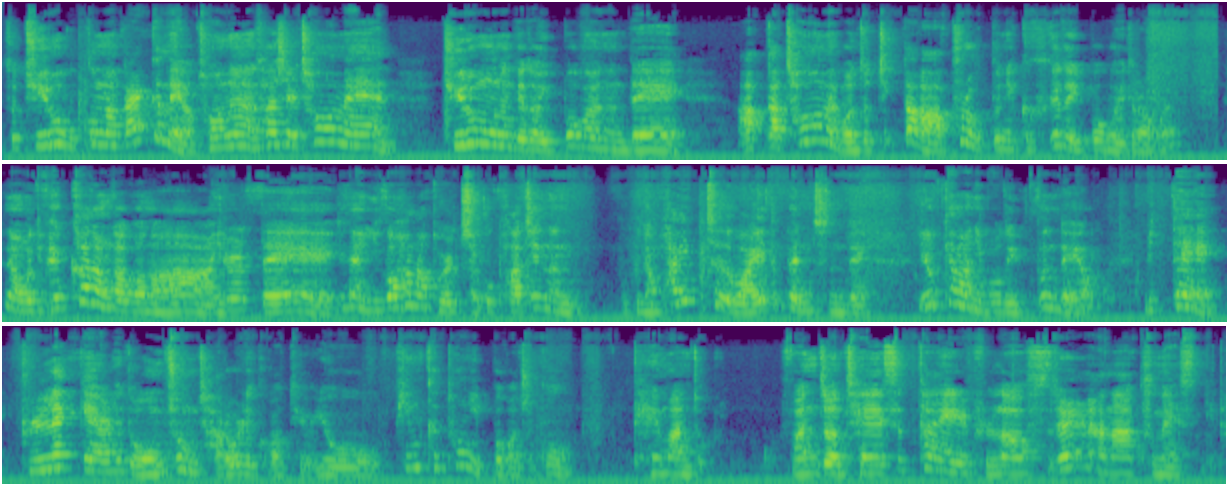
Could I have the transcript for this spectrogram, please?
그래서 뒤로 묶으면 깔끔해요. 저는 사실 처음엔 뒤로 묶는 게 더 이뻐 보였는데 아까 처음에 먼저 찍다가 앞으로 묶으니까 그게 더 이뻐 보이더라고요. 그냥 어디 백화점 가거나 이럴 때 그냥 이거 하나 걸치고 바지는 그냥 화이트 와이드 팬츠인데 이렇게만 입어도 이쁜데요? 밑에 블랙 계열 해도 엄청 잘 어울릴 것 같아요. 요 핑크 톤이 이뻐가지고 대만족. 완전 제 스타일 블라우스를 하나 구매했습니다.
